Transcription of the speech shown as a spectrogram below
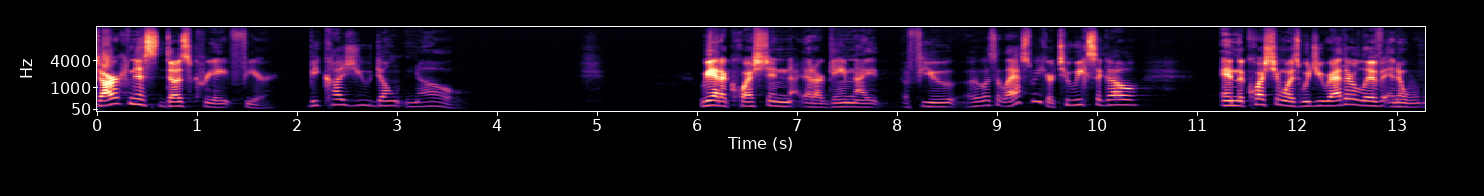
Darkness does create fear because you don't know. We had a question at our game night a few, uh, was it last week or two weeks ago? And the question was Would you rather live in a,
